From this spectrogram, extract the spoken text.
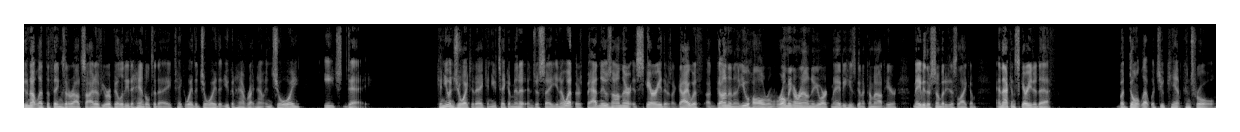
Do not let the things that are outside of your ability to handle today take away the joy that you can have right now. Enjoy each day. Can you enjoy today? Can you take a minute and just say, you know what? There's bad news on there. It's scary. There's a guy with a gun and a U-Haul roaming around New York. Maybe he's going to come out here. Maybe there's somebody just like him. And that can scare you to death. But don't let what you can't control,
